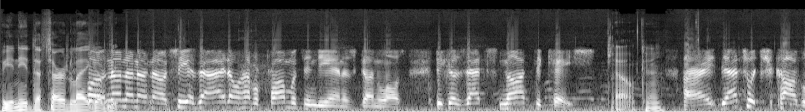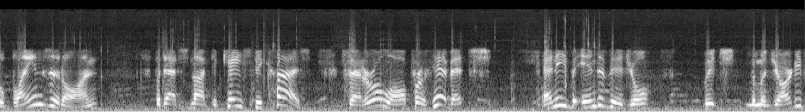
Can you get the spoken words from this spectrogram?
You need the third leg Well, of no, no, no, no. See, I don't have a problem with Indiana's gun laws because that's not the case. Oh, okay. All right, that's what Chicago blames it on, but that's not the case because federal law prohibits any individual, which the majority of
